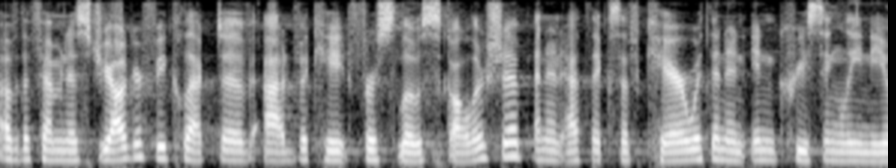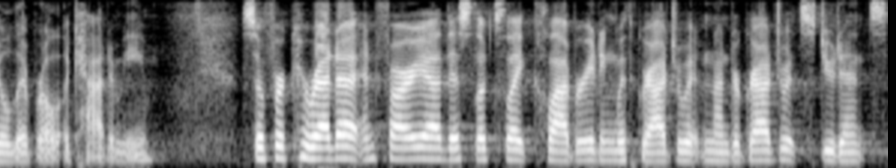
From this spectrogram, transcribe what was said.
of the Feminist Geography Collective advocate for slow scholarship and an ethics of care within an increasingly neoliberal academy. So for Caretta and Faria, this looks like collaborating with graduate and undergraduate students,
